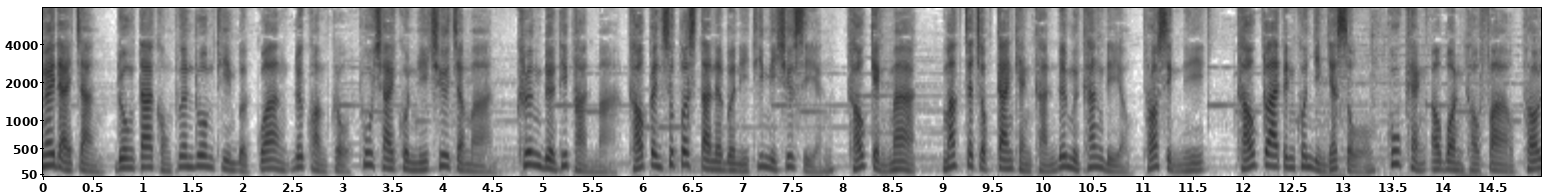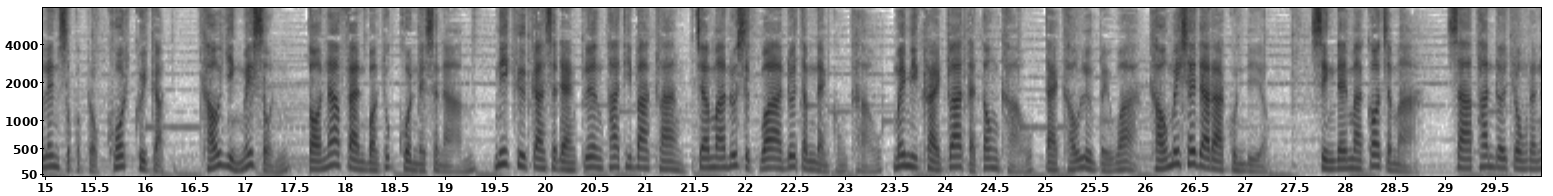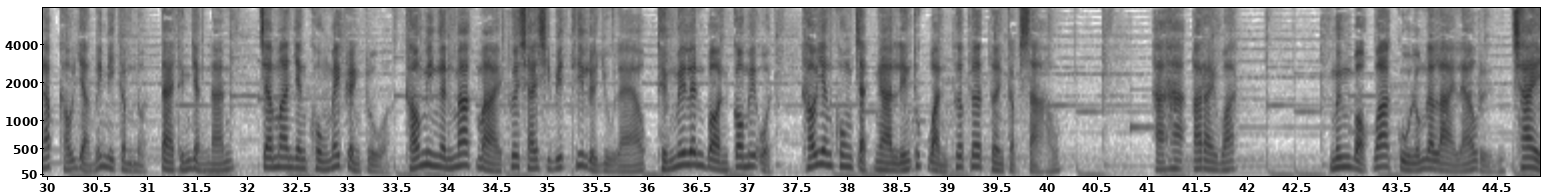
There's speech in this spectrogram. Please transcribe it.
ง่ายดายจัง ดวงตาของเพื่อนร่วมทีมเบิกกว้างด้วยความโกรธผู้ชายคนนี้ชื่อจามาน ครึ่งเดือนที่ผ่านมา เขาเป็นซูเปอร์สตาร์ในเบอร์นี้ที่มีชื่อเสียง เขาเก่งมาก มักจะจบการแข่งขันด้วยมือข้างเดียว เพราะสิ่งนี้ เขากลายเป็นคนหญิงยโสคู่แข่งเอาบอลเขาฟาวเพราะเล่นสกปรกโค้ชคุยกับ เขาหญิงไม่สน ต่อหน้าแฟนบอลทุกคนในสนาม นี่คือการแสดงเปลื้องผ้าที่บ้าคลั่ง จะมารู้สึกว่าด้วยตำแหน่งของเขา ไม่มีใครกล้าแต่ต้องเขา แต่เขาลืมไปว่า เขาไม่ใช่ดาราคนเดียว สิ่งใดมาก็จะมาสาพันธ์โดยตรงระงับเขาอย่างไม่มีกำหนด แต่ถึงอย่างนั้น จามานยังคงไม่เกรงกลัว เขามีเงินมากมายเพื่อใช้ชีวิตที่เหลืออยู่แล้ว ถึงไม่เล่นบอลก็ไม่อด เขายังคงจัดงานเลี้ยงทุกวันเพื่อเพลิดเพลินกับสาวฮ่าฮ่าอะไรวะ มึงบอกว่ากูล้มละลายแล้วหรือ ใช่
